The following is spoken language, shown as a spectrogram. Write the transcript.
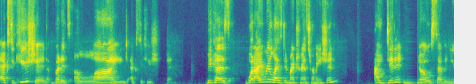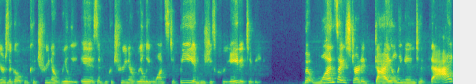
execution, but it's aligned execution. Because what I realized in my transformation I didn't know seven years ago who Katrina really is and who Katrina really wants to be and who she's created to be. But once I started dialing into that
